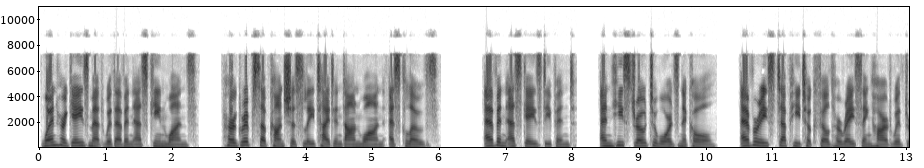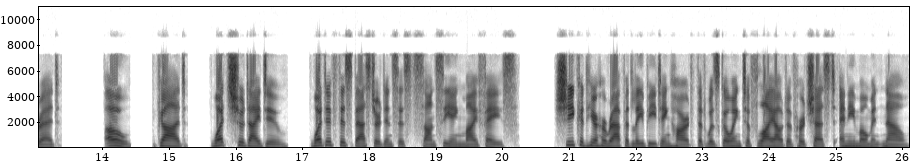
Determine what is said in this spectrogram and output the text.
when her gaze met with Evan's keen ones, her grip subconsciously tightened on Juan's clothes. Evan's gaze deepened, and he strode towards Nicole. Every step he took filled her racing heart with dread. Oh, God, what should I do? What if this bastard insists on seeing my face? She could hear her rapidly beating heart that was going to fly out of her chest any moment now.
